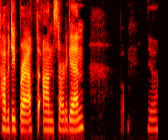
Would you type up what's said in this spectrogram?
have a deep breath and start again. But, yeah.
